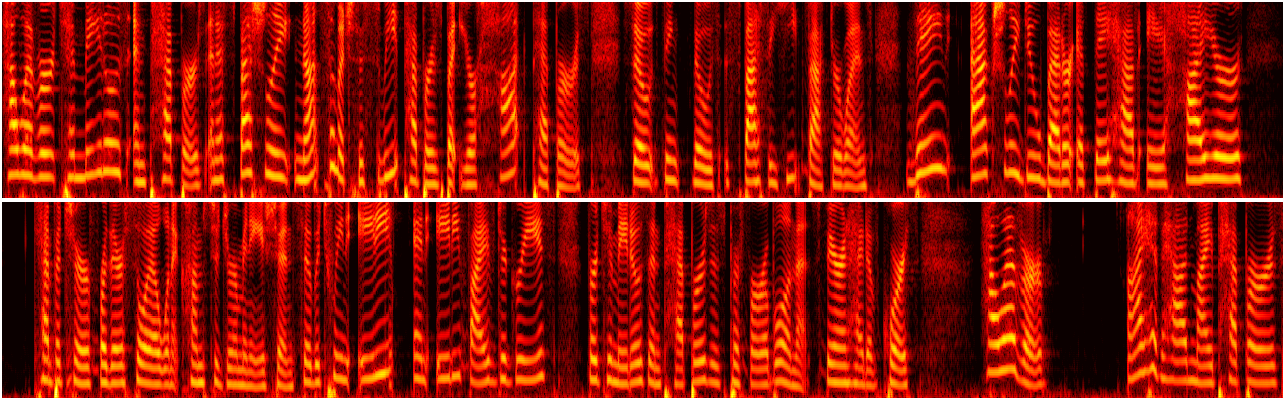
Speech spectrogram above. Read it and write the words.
However, tomatoes and peppers, and especially not so much the sweet peppers, but your hot peppers, so think those spicy heat factor ones, they actually do better if they have a higher temperature for their soil when it comes to germination. So between 80 and 85 degrees for tomatoes and peppers is preferable, and that's Fahrenheit, of course. However, I have had my peppers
